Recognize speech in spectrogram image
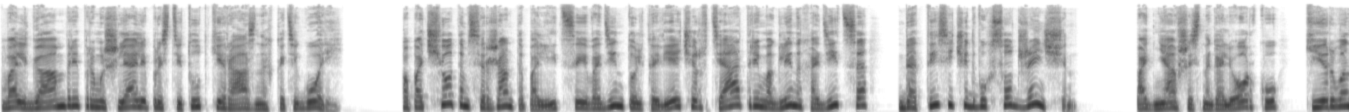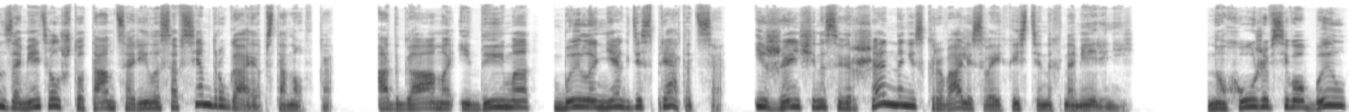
В Альгамбре промышляли проститутки разных категорий. По подсчетам сержанта полиции, в один только вечер в театре могли находиться до 1200 женщин. Поднявшись на галерку, Кирван заметил, что там царила совсем другая обстановка. От гамма и дыма было негде спрятаться, и женщины совершенно не скрывали своих истинных намерений. Но хуже всего был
